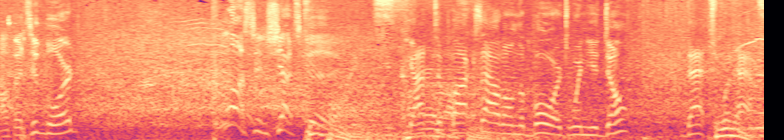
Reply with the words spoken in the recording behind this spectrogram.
Offensive board. Lawson shot's good. You've got to box out on the boards. When you don't, that's what happens.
